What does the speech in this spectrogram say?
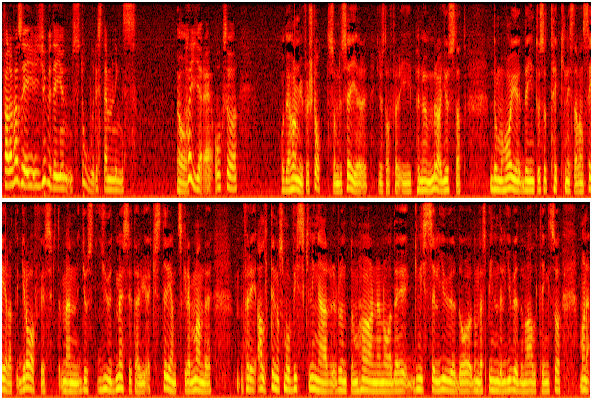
för i alla fall så är ju ljud är ju en stor stämningshöjare ja. och också Och det har de ju förstått som du säger Kristoffer i Penumbra just att de har ju, det är inte så tekniskt avancerat grafiskt men just ljudmässigt är det ju extremt skrämmande. För det är alltid några små viskningar runt om hörnen och det är gnisselljud och de där spindelljuden och allting. Så man är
